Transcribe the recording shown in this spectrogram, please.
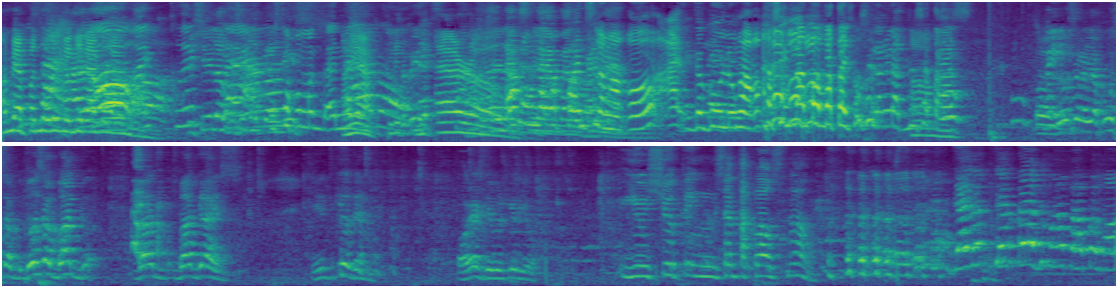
Mamaya, panoorin yung ginagawa Oh, mo. Gusto ko mag ano. Ayan, click the arrow. Ako nakapants lang ako. Ay, gagulong ako kasi mapamatay ko silang lahat doon sa taas. Oh, those are Yakuza. Those are bad, bad, bad guys. You need to kill them. Or else they will kill you. You're shooting Santa Claus now. Diyan at diyan ba yung mga papa mo?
